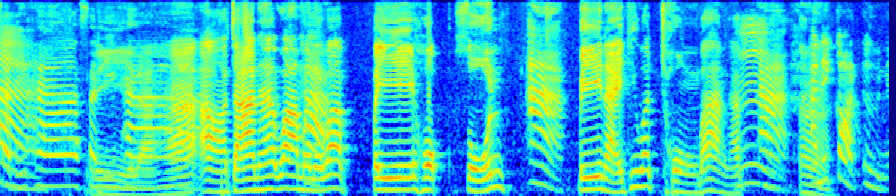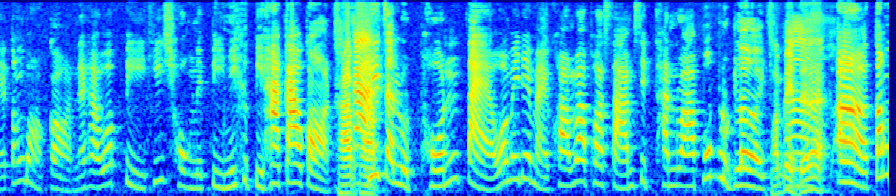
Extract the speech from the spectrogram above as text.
สวัสดีค่ะ สวัสดีนี่ค่ะ แหละฮะอ้าวอาจารย์ฮะว่ามาเลยค่ะว่าปี 60 อ่า ปีไหนที่ว่าชงบ้างครับ อ่าอ่าอันนี้ก่อนอื่นเนี่ยต้องบอกก่อนนะคะ ว่าปีที่ชงในปีนี้คือปี 59 ก่อนครับ ที่จะหลุดพ้นแต่ว่าไม่ได้หมายความว่าพอ 30ธันวาปุ๊บหลุดเลยสามเอ็ดได้แหละ เออต้อง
